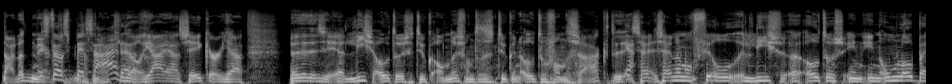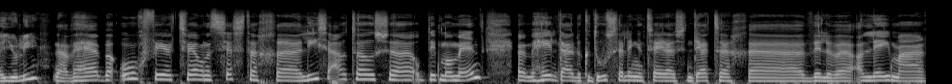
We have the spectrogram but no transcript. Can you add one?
Nou, dat merk, dus dat is best dat aardig. wel. Ja, ja, zeker. Ja. Ja, leaseauto is natuurlijk anders, want dat is natuurlijk een auto van de zaak. De, ja. zijn, zijn, er nog veel leaseauto's in, in omloop bij jullie? Nou, we hebben ongeveer 260 uh, leaseauto's uh, op dit moment. We hebben een hele duidelijke doelstelling. In 2030 uh, willen we alleen maar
